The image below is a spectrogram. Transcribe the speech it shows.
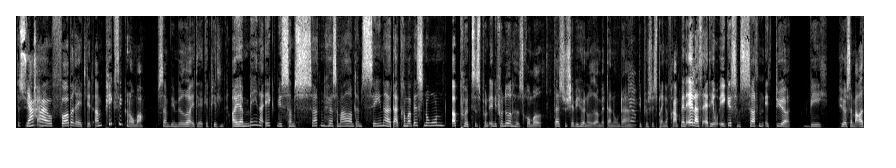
Det synes Jeg jeg. har jo forberedt lidt om pixie som vi møder i det her kapitel. Og jeg mener ikke, vi som sådan hører så meget om dem senere. Der kommer vist nogen op på et tidspunkt ind i fornødenhedsrummet. Der synes jeg, vi hører noget om, at der er nogen, der ja. de pludselig springer frem. Men ellers er det jo ikke som sådan et dyr, vi hører så meget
